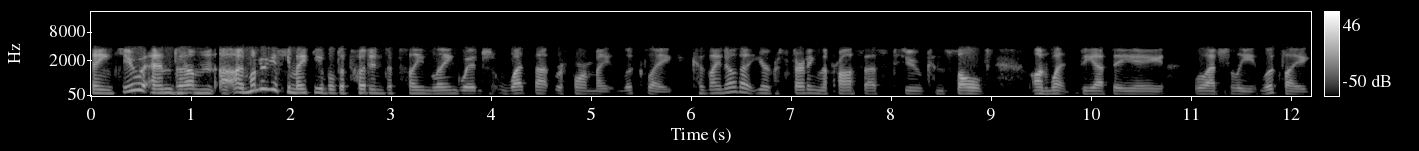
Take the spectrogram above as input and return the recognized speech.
Thank you. And um, I'm wondering if you might be able to put into plain language what that reform might look like, because I know that you're starting the process to consult on what DFAA will actually look like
